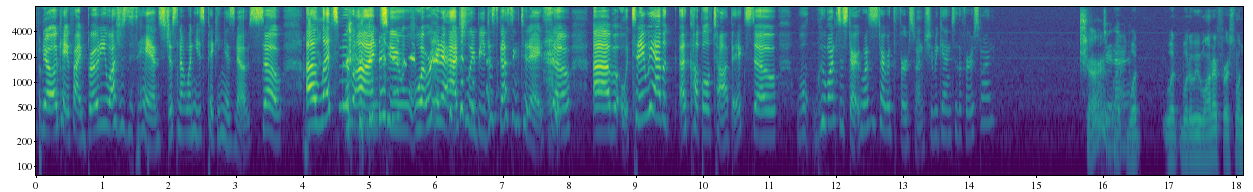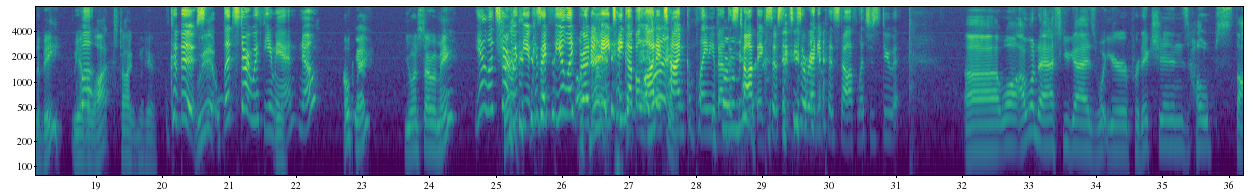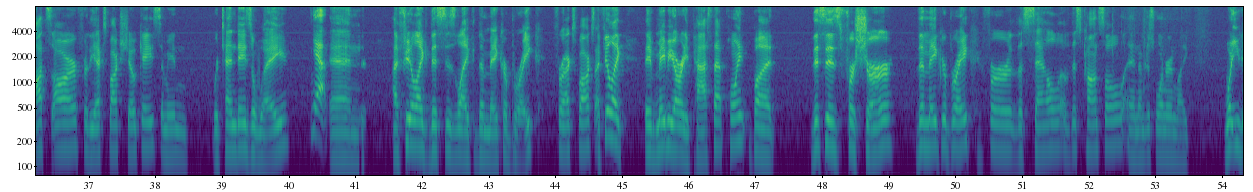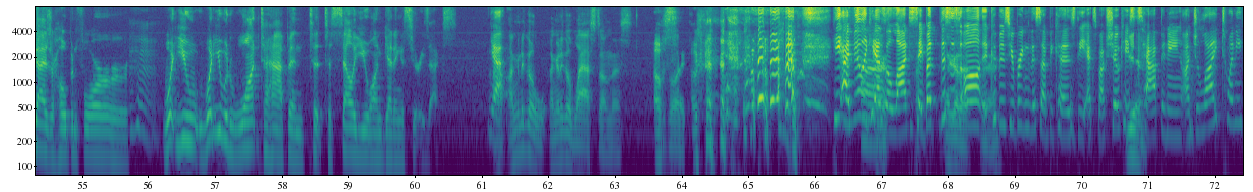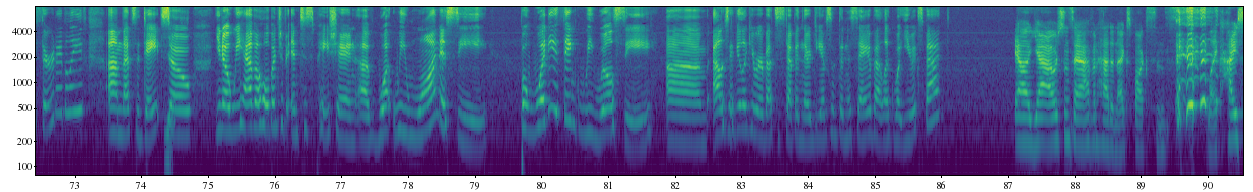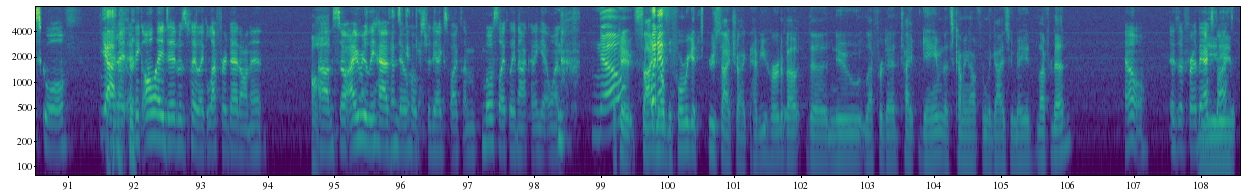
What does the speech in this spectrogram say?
No, okay, fine. Brody washes his hands, just not when he's picking his nose. So uh, let's move on to what we're going to actually be discussing today. So um, today we have a, a couple of topics. So wh- who wants to start? Who wants to start with the first one? Should we get into the first one? Sure. What, what what what do we want our first one to be? We have Well- a lot to talk about here. Caboose, We- let's start with you, man. No? Okay. You want to start with me? Yeah, let's start with you because I feel like Brody Okay. may take up a lot of time complaining about this topic. So since he's already pissed off, let's just do it. Uh, well, I wanted to ask you guys what your predictions, hopes, thoughts are for the Xbox showcase. I mean, we're 10 days away, Yeah. and I feel like this is like the make or break for Xbox. I feel like they've maybe already passed that point, but this is for sure the make or break for the sell of this console. And I'm just wondering, like, what you guys are hoping for, or Mhm. what you what you would want to happen to to sell you on getting a Series X. Yeah. Uh, I'm gonna go. I'm gonna go last on this. Oh, It's like, he, I feel like he has a lot to say, but this is gotta- all. yeah. Caboose, you're bringing this up because the Xbox Showcase is happening on July 23rd, I believe. Um, that's the date. So you know we have a whole bunch of anticipation of what we want to see, but what do you think we will see? Um, Alex, I feel like you were about to step in there. Do you have something to say about like what you expect? Yeah, yeah. I was gonna say I haven't had an Xbox since like high school. And Yeah. I, I think all I did was play like Left 4 Dead on it. Oh. Um, so I really have That's no hopes game. for the Xbox. I'm most likely not gonna get one. No. Okay, side What note if- before we get too sidetracked, have you heard about the new Left 4 Dead type game that's coming out from the guys who made Left 4 Dead? no, is it for the Xbox?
